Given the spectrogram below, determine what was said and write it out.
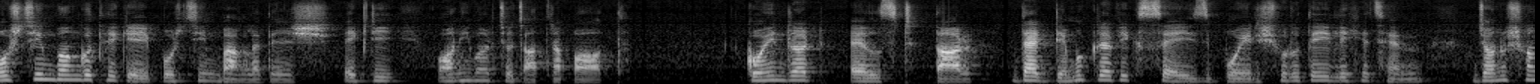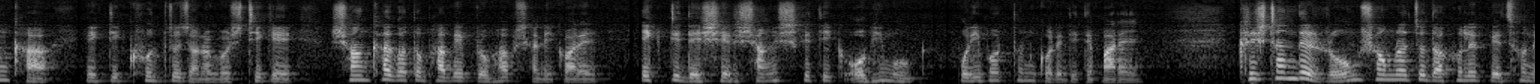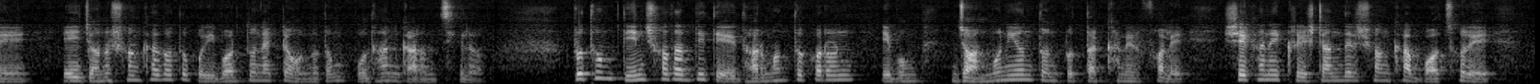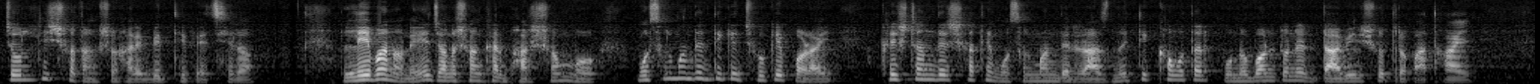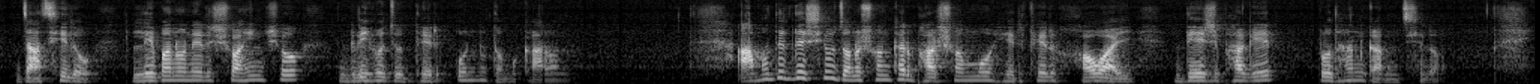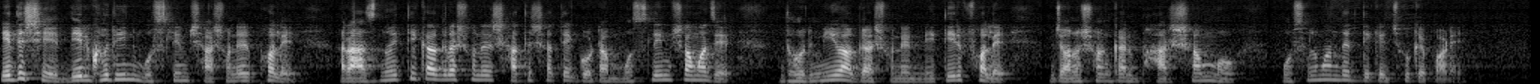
পশ্চিমবঙ্গ থেকে পশ্চিম বাংলাদেশ, একটি অনিবার্য যাত্রাপথ। কোয়েনরাড এলস্ট তার দ্য ডেমোগ্রাফিক সেইজ বইয়ের শুরুতেই লিখেছেন, জনসংখ্যা একটি ক্ষুদ্র জনগোষ্ঠীকে সংখ্যাগতভাবে প্রভাবশালী করে, একটি দেশের সাংস্কৃতিক অভিমুখ পরিবর্তন করে দিতে পারে। খ্রিস্টানদের রোম সাম্রাজ্য দখলের পেছনে এই জনসংখ্যাগত পরিবর্তন একটা অন্যতম প্রধান কারণ ছিল। প্রথম তিন শতাব্দীতে ধর্মান্তকরণ এবং জন্ম নিয়ন্ত্রণ প্রত্যাখ্যানের ফলে সেখানে খ্রিস্টানদের সংখ্যা বছরে চল্লিশ শতাংশ হারে বৃদ্ধি পেয়েছিল। লেবাননে জনসংখ্যার ভারসাম্য মুসলমানদের দিকে ঝুঁকে পড়ায় খ্রিস্টানদের সাথে মুসলমানদের রাজনৈতিক ক্ষমতার পুনর্বন্টনের দাবির সূত্রপাত হয়, যা ছিল লেবাননের সহিংস গৃহযুদ্ধের অন্যতম কারণ। আমাদের দেশেও জনসংখ্যার ভারসাম্য হেরফের হওয়ায় দেশভাগের প্রধান কারণ ছিল। এদেশে দীর্ঘদিন মুসলিম শাসনের ফলে রাজনৈতিক আগ্রাসনের সাথে সাথে গোটা মুসলিম সমাজের ধর্মীয় আগ্রাসনের নীতির ফলে জনসংখ্যার ভারসাম্য মুসলমানদের দিকে ঝুঁকে পড়ে।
